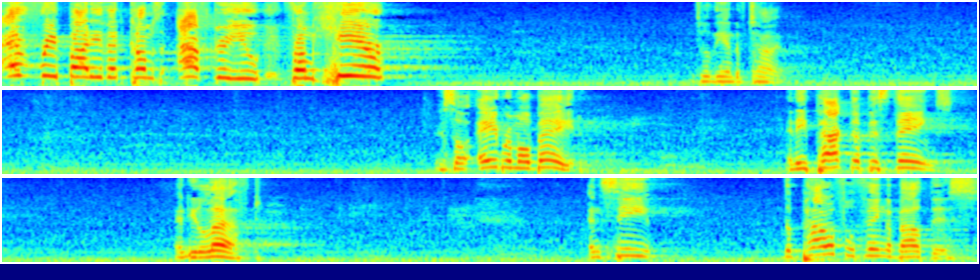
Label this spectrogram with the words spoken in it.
everybody that comes after you from here until the end of time. And so Abram obeyed. And he packed up his things and he left. And see, the powerful thing about this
